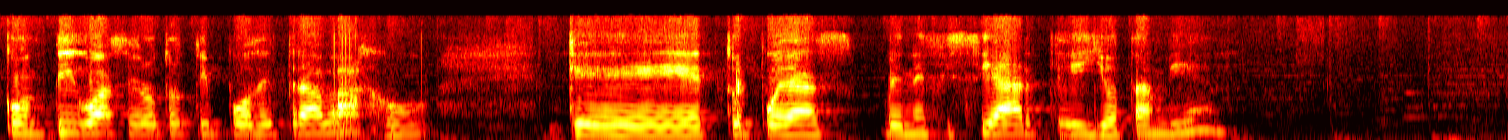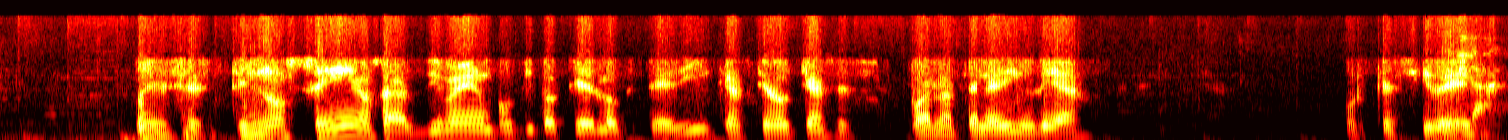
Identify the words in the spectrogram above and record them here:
contigo hacer otro tipo de trabajo que tú puedas beneficiarte y yo también. Pues, este, no sé, o sea, dime un poquito qué es lo que te dedicas, qué es lo que haces, para tener idea. Porque así de, Mira,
